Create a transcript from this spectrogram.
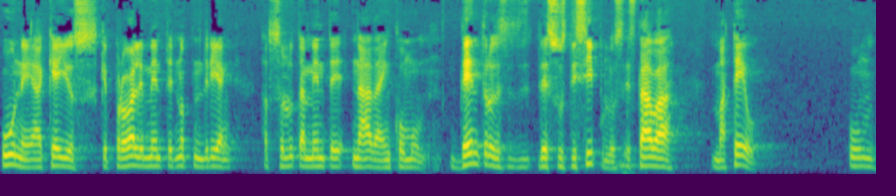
une a aquellos que probablemente no tendrían absolutamente nada en común. Dentro de sus discípulos estaba Mateo, un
